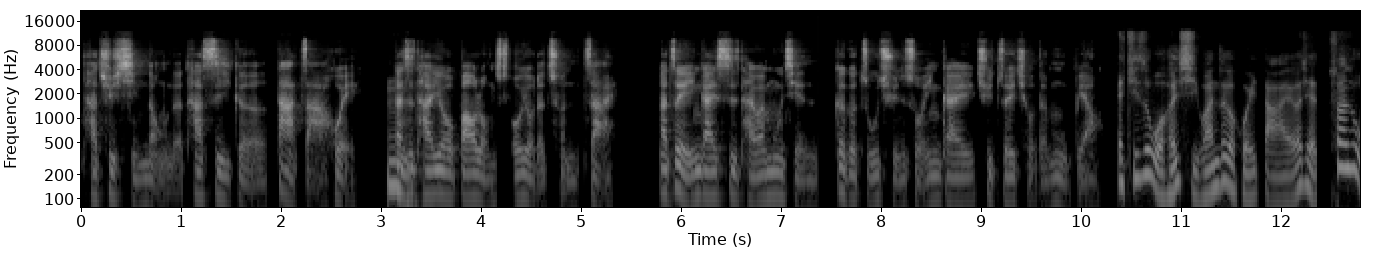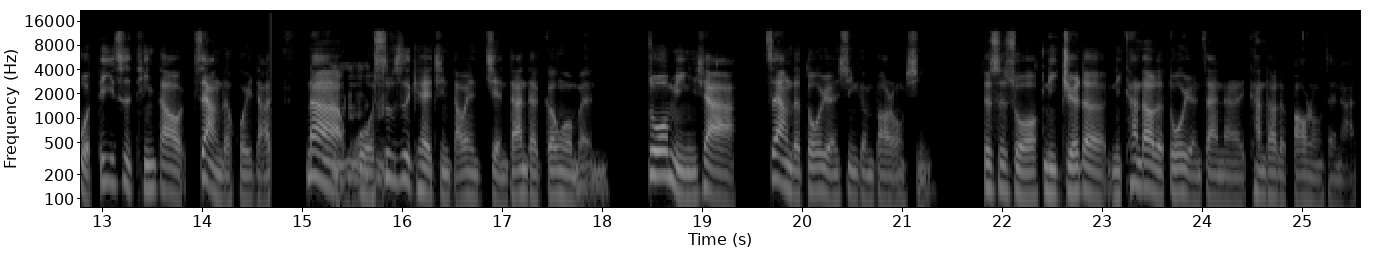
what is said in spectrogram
它去形容的，它是一个大杂烩，但是嗯，它又包容所有的存在。那这也应该是台湾目前各个族群所应该去追求的目标。哎、其实我很喜欢这个回答、欸，而且算是我第一次听到这样的回答。那。我是不是可以请导演简单的跟我们说明一下这样的多元性跟包容性？就是说，你觉得你看到的多元在哪里？看到的包容在哪里？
